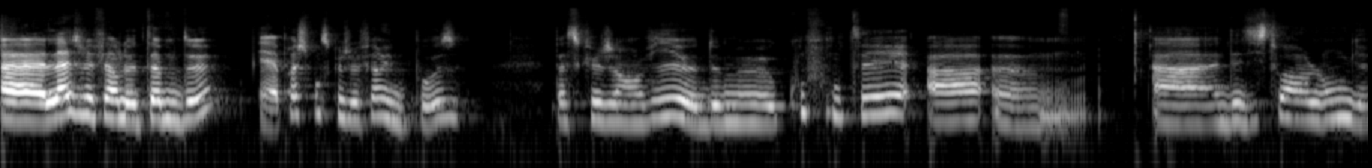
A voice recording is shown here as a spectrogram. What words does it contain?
Euh, là, je vais faire le tome 2 et après, je pense que je vais faire une pause parce que j'ai envie euh, de me confronter à, à des histoires longues.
